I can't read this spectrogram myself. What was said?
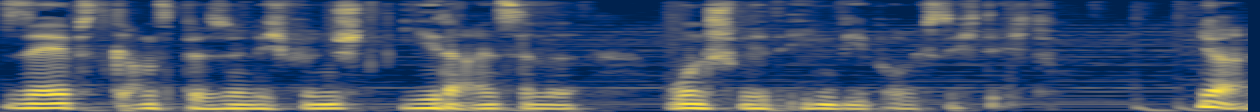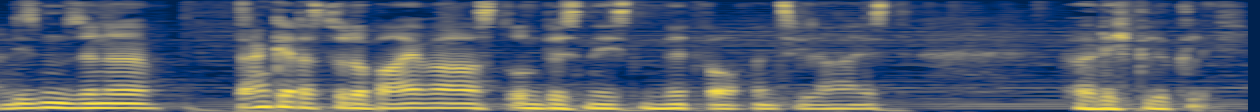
selbst ganz persönlich wünscht. Jeder einzelne Wunsch wird irgendwie berücksichtigt. Ja, in diesem Sinne, danke, dass du dabei warst und bis nächsten Mittwoch, wenn es wieder heißt, hör dich glücklich.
